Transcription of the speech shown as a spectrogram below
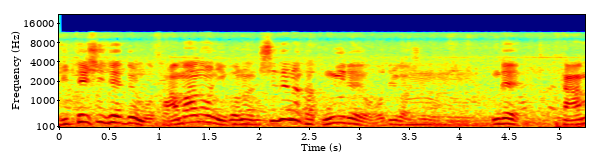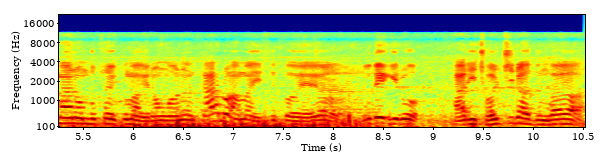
밑에 시세들 뭐 4만 원 이거는 시세는 다 동일해요. 어딜 가시면. 근데 4만 원부터 있고 막 이런 거는 따로 아마 있을 거예요. 무대기로 다리 절지라든가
